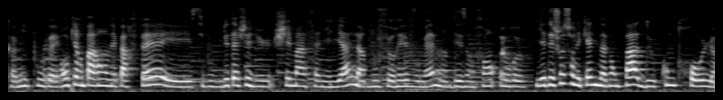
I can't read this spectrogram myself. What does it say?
comme ils pouvaient. Aucun parent n'est parfait et si vous vous détachez du schéma familial, vous ferez vous-même des enfants heureux. Il y a des choses sur lesquelles nous n'avons pas de contrôle.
